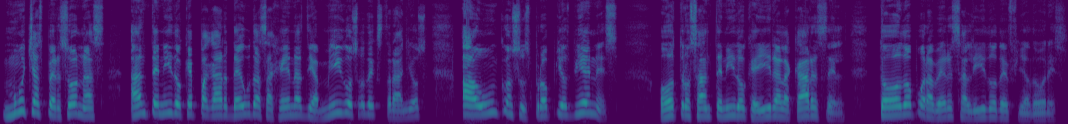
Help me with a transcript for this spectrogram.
muchas personas han tenido que pagar deudas ajenas de amigos o de extraños, aún con sus propios bienes. Otros han tenido que ir a la cárcel, todo por haber salido de fiadores.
